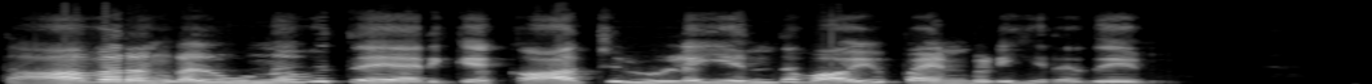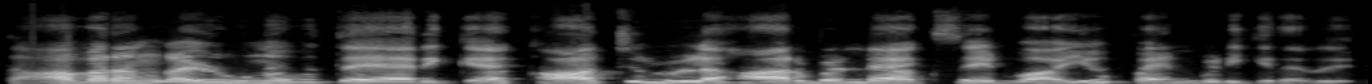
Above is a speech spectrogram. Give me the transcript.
தாவரங்கள் உணவு தயாரிக்க காற்றில் உள்ள எந்த வாயு பயன்படுகிறது? தாவரங்கள் உணவு தயாரிக்க காற்றில் உள்ள கார்பன் டை ஆக்சைடு வாயு பயன்படுகிறது.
